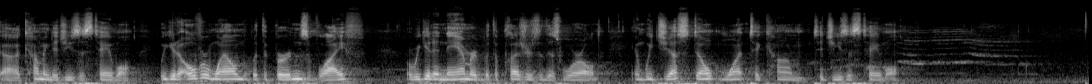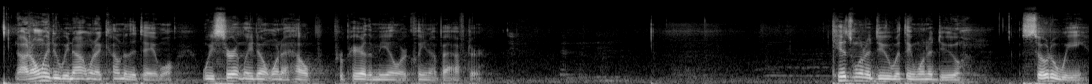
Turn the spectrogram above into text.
uh, coming to Jesus' table. We get overwhelmed with the burdens of life, or we get enamored with the pleasures of this world, and we just don't want to come to Jesus' table. Not only do we not want to come to the table, we certainly don't want to help prepare the meal or clean up after. Kids want to do what they want to do. So do we.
